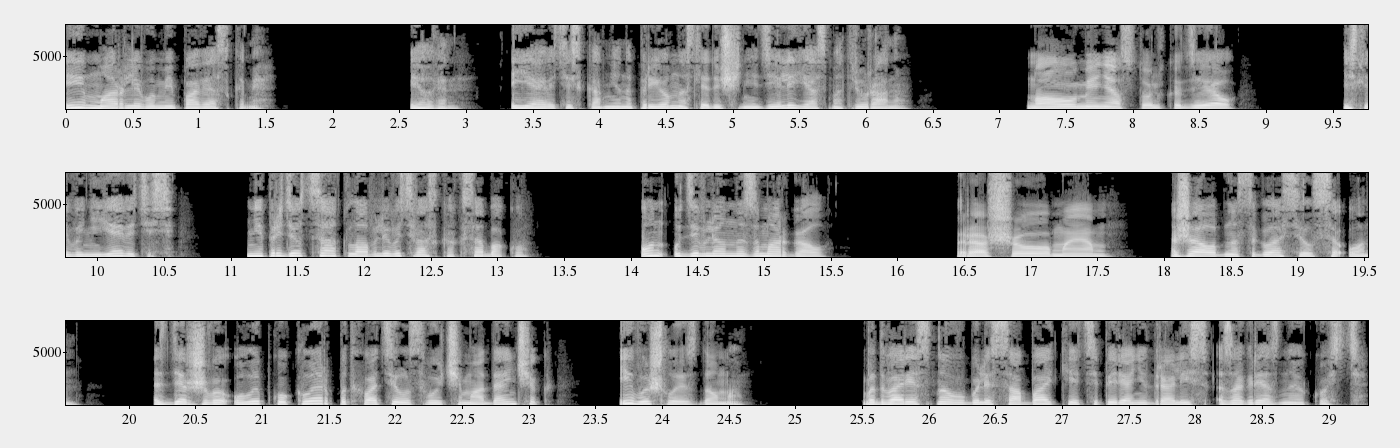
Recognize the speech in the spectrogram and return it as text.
и марлевыми повязками. «Элвин, явитесь ко мне на прием на следующей неделе, я осмотрю рану». «Но у меня столько дел». «Если вы не явитесь, мне придется отлавливать вас, как собаку». Он удивленно заморгал. «Хорошо, мэм», — жалобно согласился он. Сдерживая улыбку, Клэр подхватила свой чемоданчик и вышла из дома. Во дворе снова были собаки, теперь они дрались за грязную кость.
